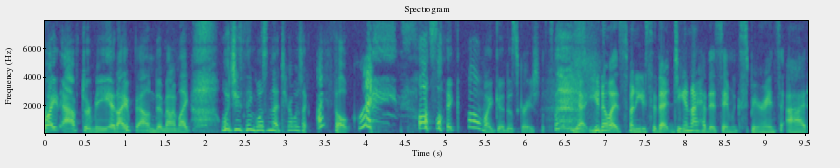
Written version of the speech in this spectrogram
right after me. And I found him and I'm like, what'd you think? Wasn't that terrible? He's like, I felt great. I was like, oh my goodness gracious. Yeah, you know what? It's funny you said that. Dan and I had the same experience at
